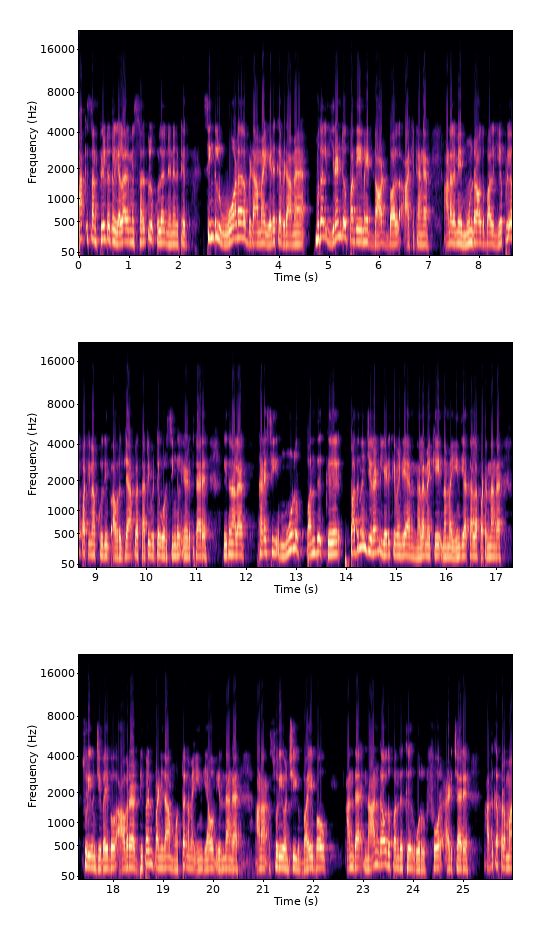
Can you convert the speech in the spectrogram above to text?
பாகிஸ்தான் ஃபீல்டர்கள் எல்லாருமே சர்க்கிளுக்குள்ளே நின்றுக்கிட்டு சிங்கிள் ஓட விடாமல் எடுக்க விடாமல் முதல் இரண்டு பந்தையுமே டாட் பால் ஆக்கிட்டாங்க. ஆனாலுமே மூன்றாவது பால் எப்படியோ பார்த்தீங்கன்னா குல்தீப் அவர் கேப்பில் தட்டி விட்டு ஒரு சிங்கிள் எடுத்துட்டாரு. இதனால் கடைசி மூணு பந்துக்கு பதினஞ்சு ரன் எடுக்க வேண்டிய நிலைமைக்கு நம்ம இந்தியா தள்ளப்பட்டிருந்தாங்க. சூரியவன்ஷி வைபவ் அவரை டிபெண்ட் பண்ணி தான் மொத்தம் நம்ம இந்தியாவும் இருந்தாங்க. ஆனால் சூரியவன்ஷி வைபவ் அந்த நான்காவது பந்துக்கு ஒரு ஃபோர் அடித்தார் அதுக்கப்புறமா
